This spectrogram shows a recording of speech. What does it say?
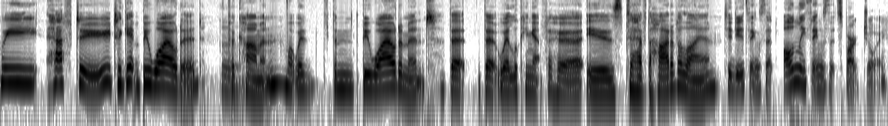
We have to to get bewildered mm. for Carmen. What we're the bewilderment that that we're looking at for her is to have the heart of a lion, to do things that only things that spark joy,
